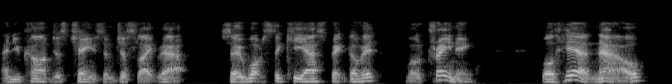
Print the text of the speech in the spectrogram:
and you can't just change them just like that. So, what's the key aspect of it? Well, training. Well, here now,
